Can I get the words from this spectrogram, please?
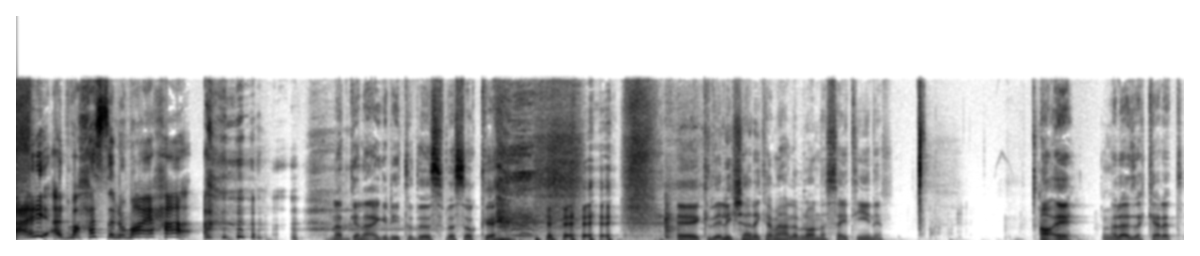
عري قد ما حس إنه معي حق. Not gonna agree to this بس أوكي. إيه، كنت أقول لك شغلة كمان على لبرون نسيتيني آه إيه هلأ ذكرت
